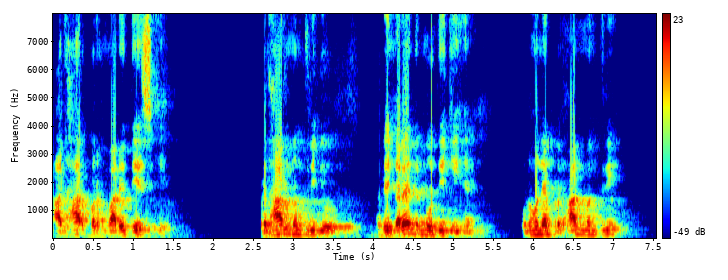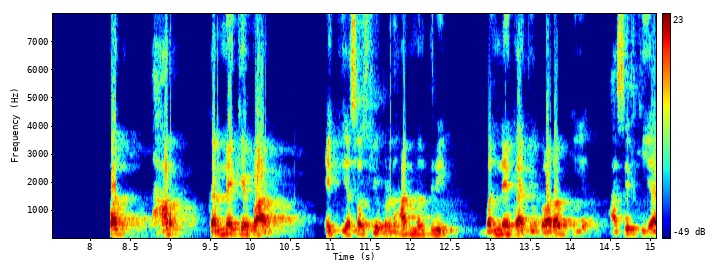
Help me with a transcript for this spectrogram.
आधार पर हमारे देश के प्रधानमंत्री जो अभी नरेंद्र मोदी जी हैं, उन्होंने प्रधानमंत्री पद धारण करने के बाद एक यशस्वी प्रधानमंत्री बनने का जो गौरव किया, हासिल किया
